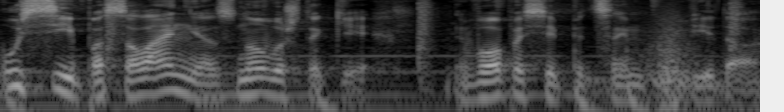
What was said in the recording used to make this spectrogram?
Усі посилання знову ж таки в описі під цим відео.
